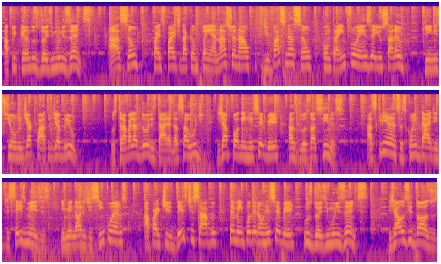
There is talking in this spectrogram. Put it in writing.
aplicando os dois imunizantes. A ação faz parte da campanha nacional de vacinação contra a influenza e o sarampo, que iniciou no dia 4 de abril. Os trabalhadores da área da saúde já podem receber as duas vacinas. As crianças com idade entre 6 meses e menores de 5 anos, a partir deste sábado, também poderão receber os dois imunizantes. Já os idosos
